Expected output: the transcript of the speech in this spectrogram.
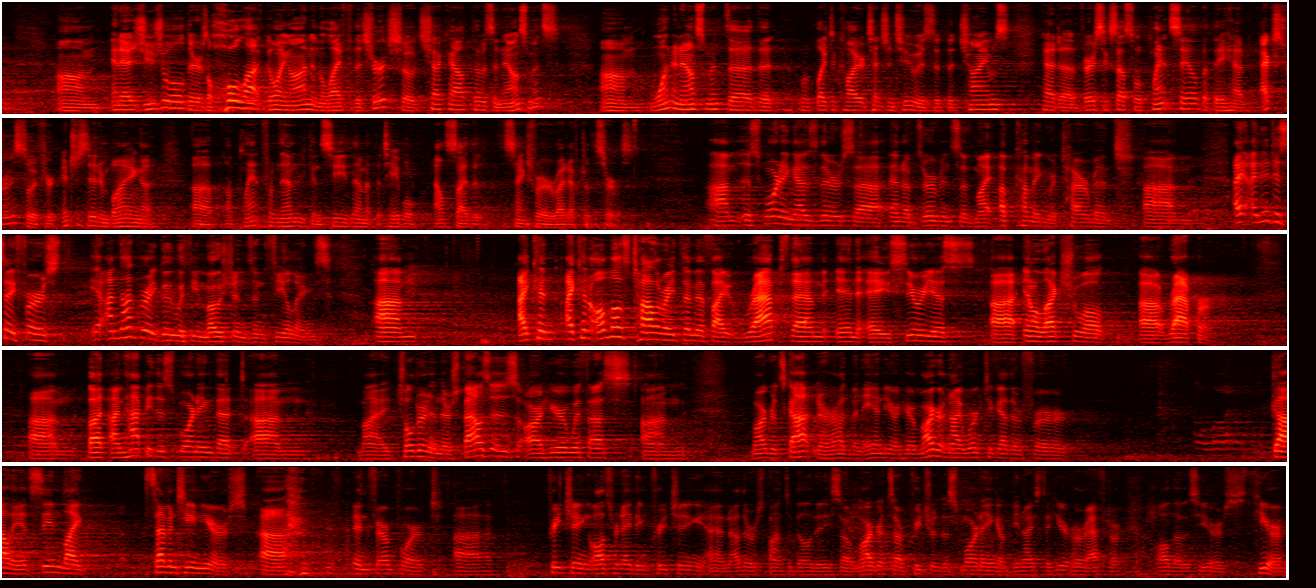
Um, and as usual, there's a whole lot going on in the life of the church, so check out those announcements. Um, one announcement uh, that we'd like to call your attention to is that the Chimes had a very successful plant sale, but they have extras. So if you're interested in buying a, a, a plant from them, you can see them at the table outside the, the sanctuary right after the service. Um, this morning, as there's uh, an observance of my upcoming retirement, um, I, I need to say first, I'm not very good with emotions and feelings. Um, I can, I can almost tolerate them if I wrap them in a serious uh, intellectual uh, wrapper. Um, but I'm happy this morning that um, my children and their spouses are here with us. Um, Margaret Scott and her husband Andy are here. Margaret and I worked together for, golly, it seemed like 17 years uh, in Fairport, uh, preaching, alternating preaching, and other responsibilities. So Margaret's our preacher this morning. It would be nice to hear her after all those years here,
